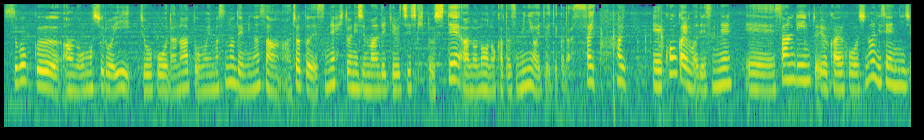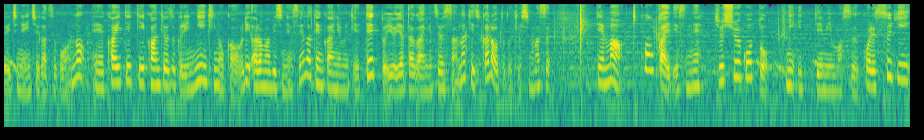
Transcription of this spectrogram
すごくあの面白い情報だなと思いますので皆さんちょっとですね人に自慢できる知識としてあの脳の片隅に置いといてください。はいえー、今回もですね、えー、山林という解放誌の2021年1月号の、えー、快適環境づくりに木の香りアロマビジネスへの展開に向けてという八田貝光義さんの記事からお届けします。でまあ今回ですね10種ごとに行ってみます。これ杉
